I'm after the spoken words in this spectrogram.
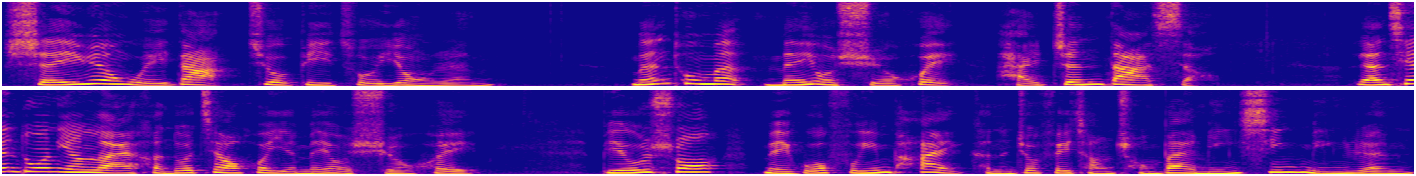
谁愿为大，就必做用人。门徒们没有学会，还争大小。两千多年来，很多教会也没有学会。比如说，美国福音派可能就非常崇拜明星名人，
